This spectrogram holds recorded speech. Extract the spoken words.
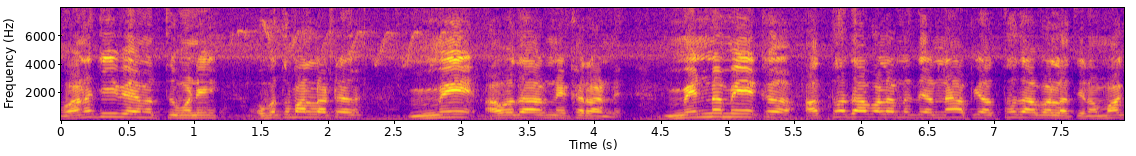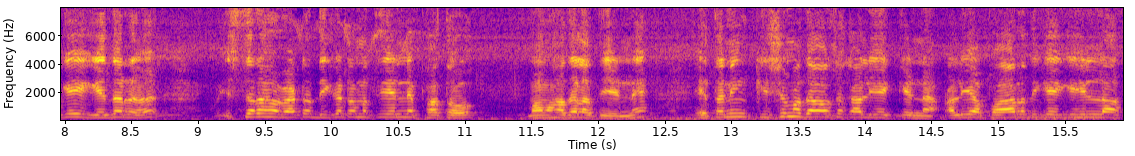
වනජීවි ඇමතුමනි ඔබතුමන්ලට මේ අවධාරණය කරන්න. මෙන්න මේක අත්හදා බලන්න දෙයක් නැහැ අපි අත්හදා බලලා තියෙනවා. මගේ ගෙදර ඉස්සරහ වැට දිගටම තියෙන්නේ පතෝ මම හදලා තියෙන්නේ. එතනින් කිසිම දවසක අලියෙක් එන්නේ නැහැ. අලියා පාර දිගේ ගිහිල්ලා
